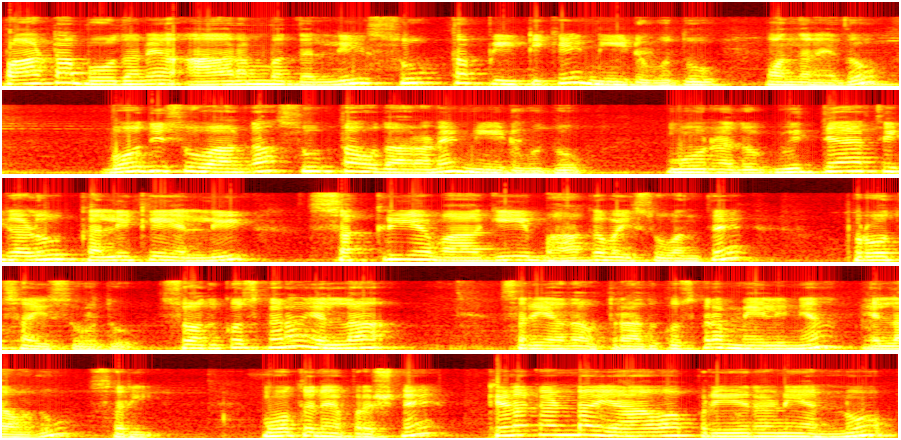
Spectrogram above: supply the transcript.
ಪಾಠ ಬೋಧನೆ ಆರಂಭದಲ್ಲಿ ಸೂಕ್ತ ಪೀಠಿಕೆ ನೀಡುವುದು. ಒಂದನೇದು ಬೋಧಿಸುವಾಗ ಸೂಕ್ತ ಉದಾಹರಣೆ ನೀಡುವುದು. ಮೂರನೇದು ವಿದ್ಯಾರ್ಥಿಗಳು ಕಲಿಕೆಯಲ್ಲಿ ಸಕ್ರಿಯವಾಗಿ ಭಾಗವಹಿಸುವಂತೆ ಪ್ರೋತ್ಸಾಹಿಸುವುದು. ಸೊ ಅದಕ್ಕೋಸ್ಕರ ಎಲ್ಲ ಸರಿಯಾದ ಉತ್ತರ. ಅದಕ್ಕೋಸ್ಕರ ಮೇಲಿನ ಎಲ್ಲವುದು ಸರಿ. ಮೂವತ್ತನೆಯ ಪ್ರಶ್ನೆ, ಕೆಳಕಂಡ ಯಾವ ಪ್ರೇರಣೆಯನ್ನು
